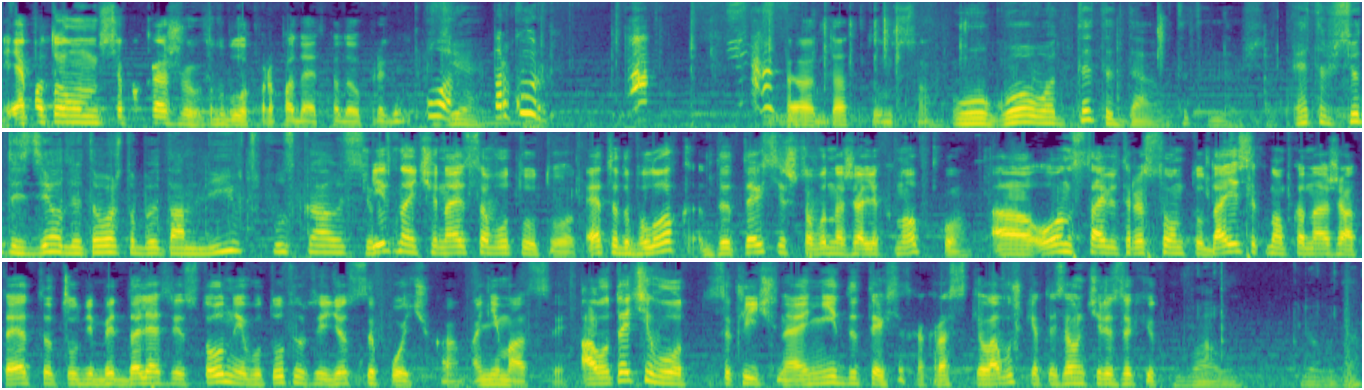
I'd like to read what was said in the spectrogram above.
Я потом вам все покажу. Тут блок пропадает, когда вы прыгаете. О, Где? паркур. Да, да, Тунсу. Ого, вот это да, вот это да все. Это все ты сделал для того, чтобы там лифт спускался. Лифт начинается вот тут вот. Этот блок детектит, что вы нажали кнопку. а он ставит рестон туда, если кнопка нажата. Это тут удаляет рестон, и вот тут вот идет цепочка анимации. А вот эти вот цикличные, они детектят как раз таки ловушки. Это сделано через EQ. Вау, клево, да?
